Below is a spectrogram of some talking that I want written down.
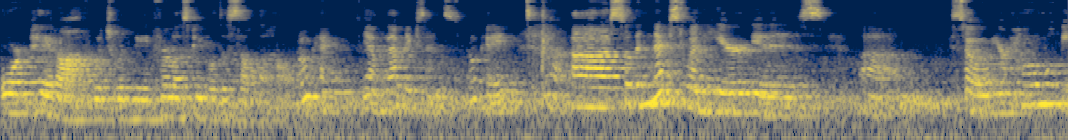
or pay it off, which would mean for most people to sell the home. Okay. Yeah, that makes sense. Okay. Uh, so the next one here is, um, so your home will be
